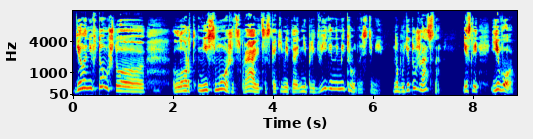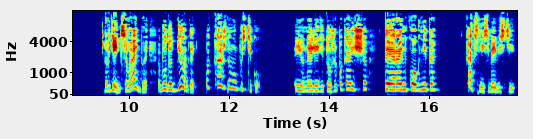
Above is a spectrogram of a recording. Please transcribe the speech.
Дело не в том, что лорд не сможет справиться с какими-то непредвиденными трудностями, но будет ужасно, если его в день свадьбы будут дергать по каждому пустяку. Юная леди тоже пока еще терра инкогнита. Как с ней себя вести?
